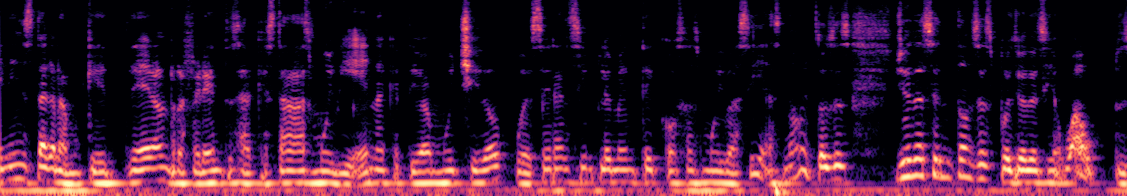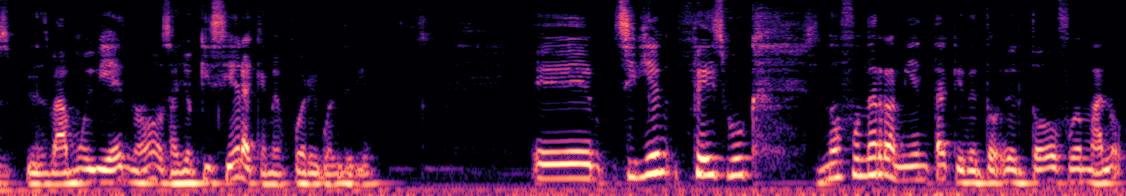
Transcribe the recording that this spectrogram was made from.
en Instagram que eran referentes a que estabas muy bien, a que te iba muy chido, pues eran simplemente cosas muy vacías, ¿no? Entonces yo en ese entonces pues yo decía, wow, pues les va muy bien, ¿no? O sea, yo quisiera que me fuera igual de bien. Eh, si bien Facebook no fue una herramienta que del todo fue malo,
